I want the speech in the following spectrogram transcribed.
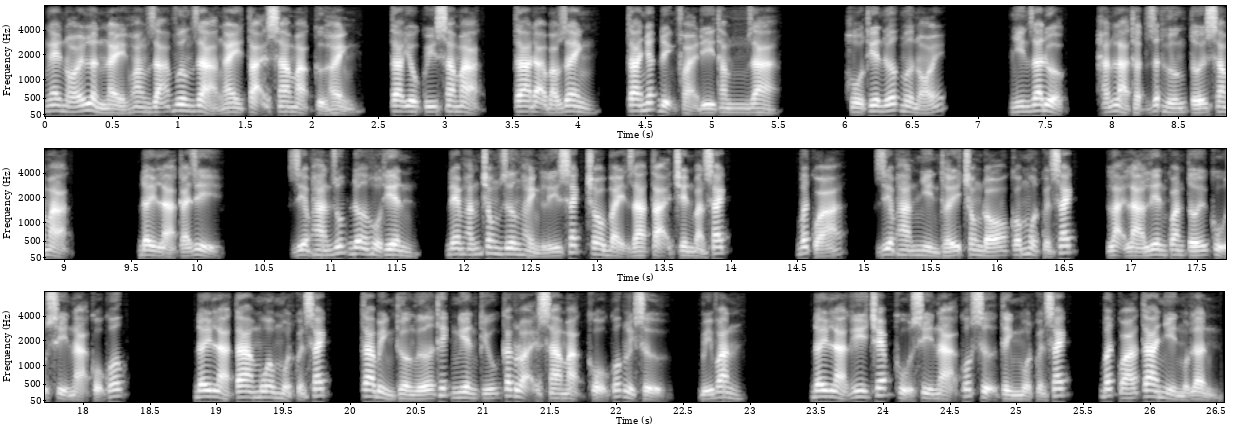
Nghe nói lần này hoang dã vương giả ngay tại sa mạc cử hành, ta yêu quý sa mạc, ta đã báo danh, ta nhất định phải đi tham gia. Hồ thiên ước mơ nói. Nhìn ra được, hắn là thật rất hướng tới sa mạc. Đây là cái gì? Diệp hàn giúp đỡ hồ thiên, đem hắn trong dương hành lý sách cho bày ra tại trên bản sách. Bất quá, diệp hàn nhìn thấy trong đó có một quyển sách, lại là liên quan tới cụ xì nạ cổ quốc đây là ta mua một quyển sách, ta bình thường ưa thích nghiên cứu các loại sa mạc cổ quốc lịch sử, bí văn. Đây là ghi chép cụ xì nạ quốc sự tình một quyển sách, bất quá ta nhìn một lần,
